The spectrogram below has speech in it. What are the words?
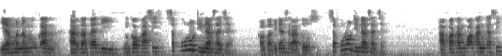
yang menemukan harta tadi, engkau kasih 10 dinar saja. Kalau tadi kan 100, 10 dinar saja. Apakah engkau akan kasih?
